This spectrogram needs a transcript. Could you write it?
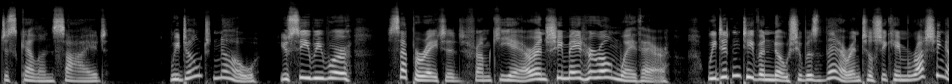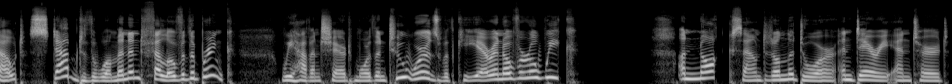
Giskellen sighed. We don't know. You see, we were separated from Kier, and she made her own way there. We didn't even know she was there until she came rushing out, stabbed the woman, and fell over the brink. We haven't shared more than two words with Kier in over a week. A knock sounded on the door, and Derry entered.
